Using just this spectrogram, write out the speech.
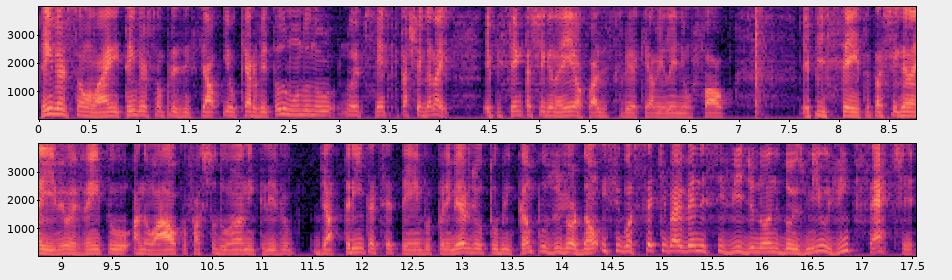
Tem versão online, tem versão presencial e eu quero ver todo mundo no, no Epicentro que tá chegando aí. Epicentro tá chegando aí, ó, quase destruí aqui a Millennium Falcon. Epicentro, tá chegando aí, meu evento anual que eu faço todo ano, incrível, dia 30 de setembro, 1 de outubro em Campos do Jordão. E se você estiver vendo esse vídeo no ano 2027,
